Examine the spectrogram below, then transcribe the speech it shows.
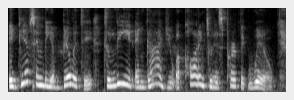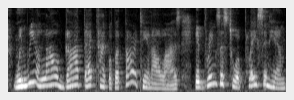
It gives Him the ability to lead and guide you according to His perfect will. When we allow God that type of authority in our lives, it brings us to a place in Him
